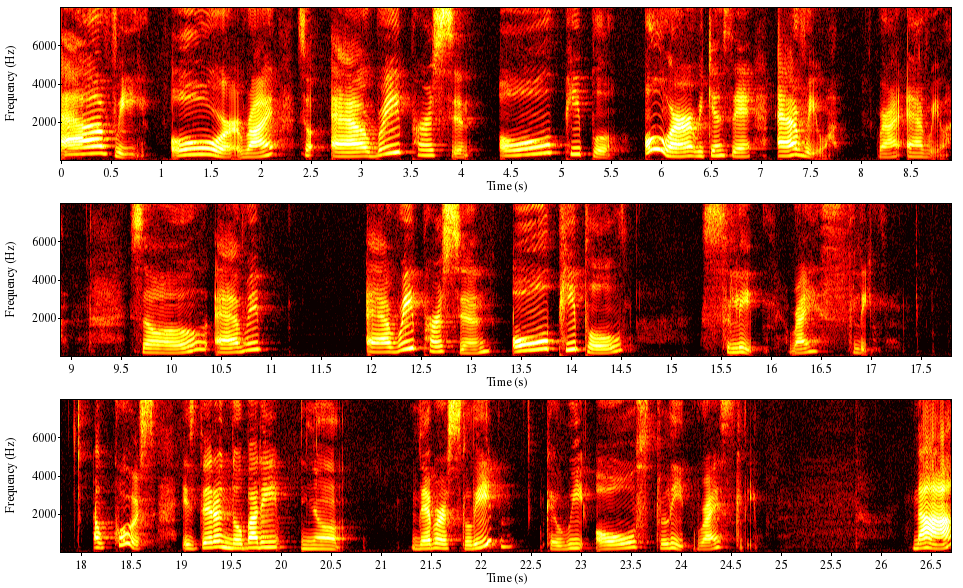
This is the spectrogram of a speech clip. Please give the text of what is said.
every or right? So every person all people or we can say everyone right? Everyone. So every every person all people sleep right? Sleep. Of course is there nobody you know never sleep? Okay we all sleep right? Sleep. 나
